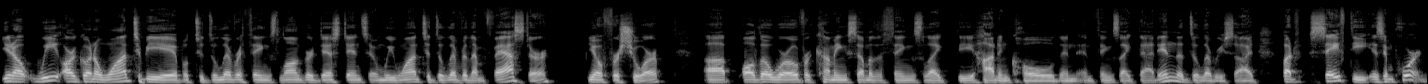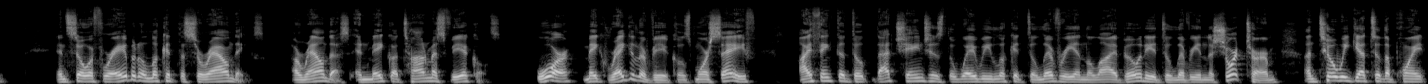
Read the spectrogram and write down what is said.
you know we are going to want to be able to deliver things longer distance and we want to deliver them faster you know for sure uh, although we're overcoming some of the things like the hot and cold and, and things like that in the delivery side but safety is important. And so if we're able to look at the surroundings around us and make autonomous vehicles or make regular vehicles more safe I think that the, that changes the way we look at delivery and the liability of delivery in the short term until we get to the point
